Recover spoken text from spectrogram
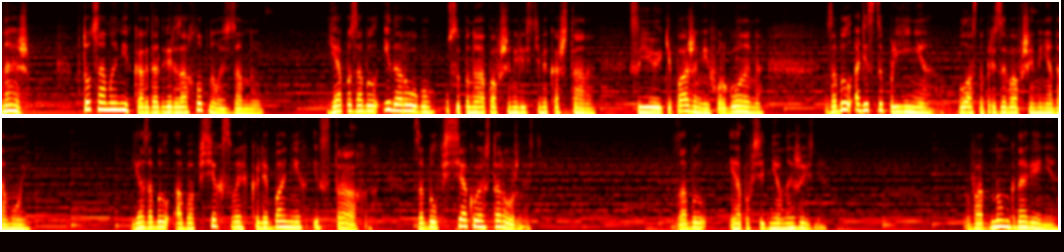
Знаешь, в тот самый миг, когда дверь захлопнулась за мной, я позабыл и дорогу, усыпанную опавшими листьями каштана, с ее экипажами и фургонами, забыл о дисциплине, властно призывавшей меня домой. Я забыл обо всех своих колебаниях и страхах, забыл всякую осторожность. Забыл и о повседневной жизни. В одно мгновение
